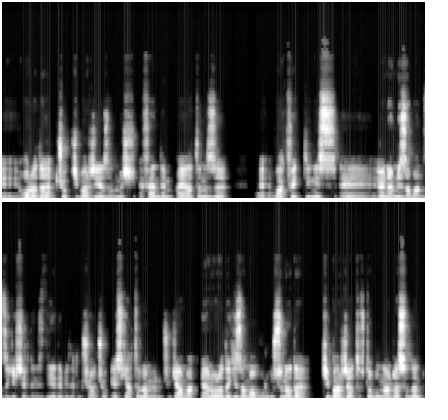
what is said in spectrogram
E, orada çok kibarca yazılmış. Efendim hayatınızı vakfettiğiniz, önemli zamanınızı geçirdiğiniz diye de bilirim. Şu an çok eski hatırlamıyorum çünkü ama yani oradaki zaman vurgusuna da kibarca atıfta bulunan Russell'ın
